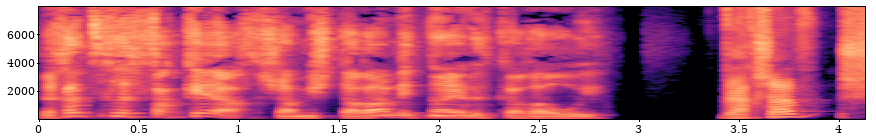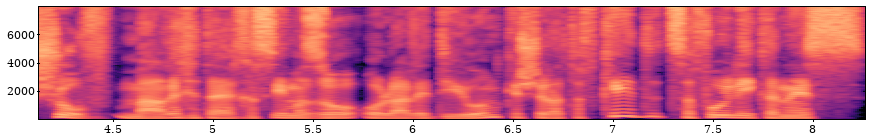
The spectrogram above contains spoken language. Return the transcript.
בהחלט צריך לפקח שהמשטרה מתנהלת כראוי. ועכשיו, שוב, מערכת היחסים הזו עולה לדיון, כשלתפקיד צפוי להיכנס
